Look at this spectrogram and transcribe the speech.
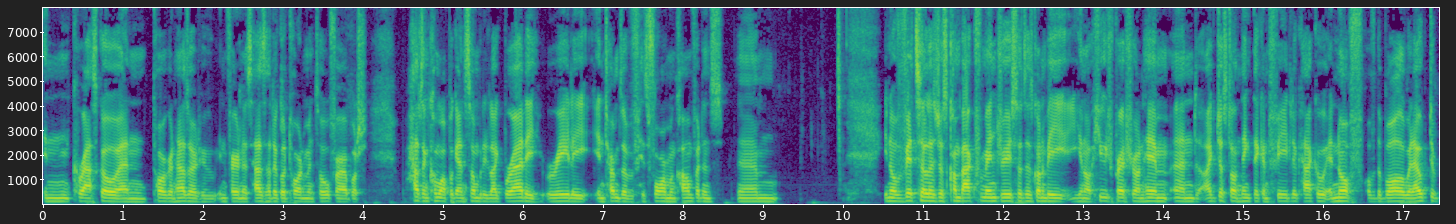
in Carrasco and Thorgan Hazard, who in fairness has had a good tournament so far, but hasn't come up against somebody like Berardi really in terms of his form and confidence. Um, you know, Witsel has just come back from injury, so there's going to be you know huge pressure on him, and I just don't think they can feed Lukaku enough of the ball without De,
